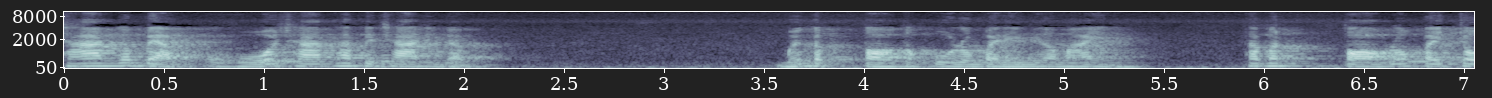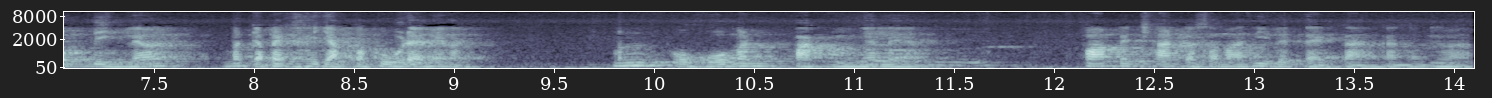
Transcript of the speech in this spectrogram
ฌานก็แบบโอ้โหฌานถ้าเป็นฌานนี่แบบ เหมือนกับตอกตะปูลงไปในเนื้อไม้นะ ถ้ามันตอกลงไปจมดิ่งแล้ว มันจะไปขยับตะปูได้ไหมล่ะ มันโอ้โหมันปักอยู่งั้นเลยอะความเป็นฌานกับสมาธิเลยแตกต่างกันตรงที่ว่า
